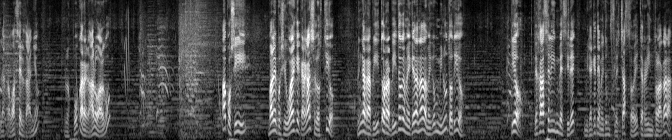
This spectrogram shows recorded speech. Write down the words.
¿Le acabo de hacer daño? ¿Me los puedo cargar o algo? Ah, pues sí Vale, pues igual hay que cargárselos, tío Venga, rapidito, rapidito, que me queda nada Me queda un minuto, tío. Tío, deja de hacer el imbécil, eh. Mira que te meto un flechazo, eh Te reviento la cara.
